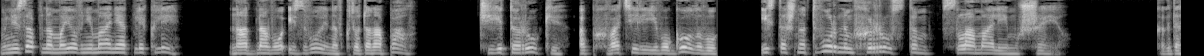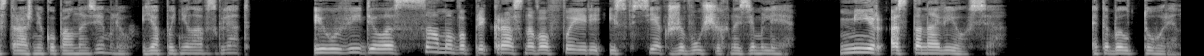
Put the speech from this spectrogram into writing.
Внезапно мое внимание отвлекли. На одного из воинов кто-то напал. Чьи-то руки обхватили его голову и с тошнотворным хрустом сломали ему шею. Когда стражник упал на землю, я подняла взгляд и увидела самого прекрасного Фейри из всех живущих на земле. Мир остановился. Это был Торин.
